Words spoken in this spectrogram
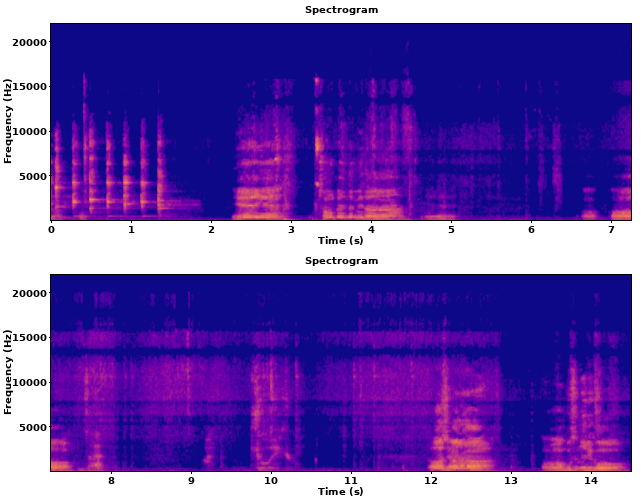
뭐야 어? 예 예 청원 밴드입니다 예 어, 어. 인사해? 교회 교회 어 재환아 어 무슨 일이고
